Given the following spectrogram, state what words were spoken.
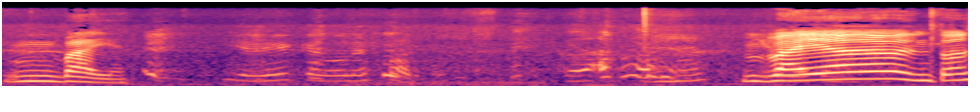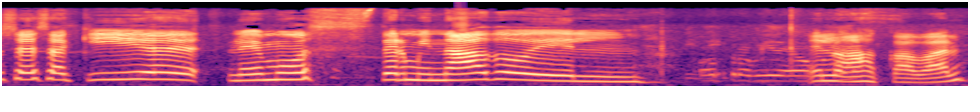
Vaya. Vaya, entonces aquí eh, hemos terminado el, Otro video el más, acabal.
